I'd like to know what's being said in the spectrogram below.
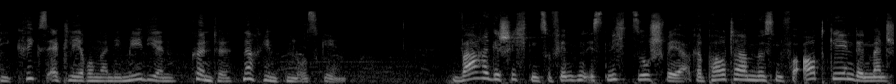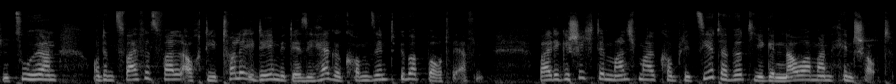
Die Kriegserklärung an die Medien könnte nach hinten losgehen. Wahre Geschichten zu finden ist nicht so schwer. Reporter müssen vor Ort gehen, den Menschen zuhören und im Zweifelsfall auch die tolle Idee, mit der sie hergekommen sind, über Bord werfen. Weil die Geschichte manchmal komplizierter wird, je genauer man hinschaut.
